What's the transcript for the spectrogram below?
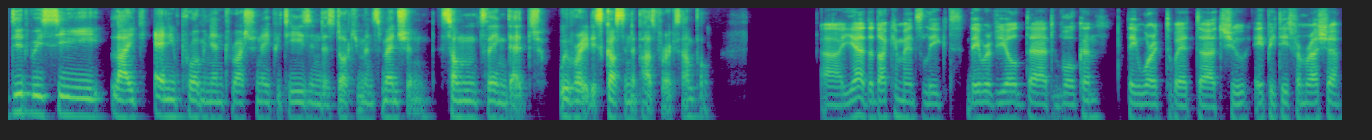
did we see like any prominent Russian APTs in these documents mentioned? Something that we've already discussed in the past, for example. Uh, yeah, the documents leaked. They revealed that Vulkan they worked with uh, two APTs from Russia.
